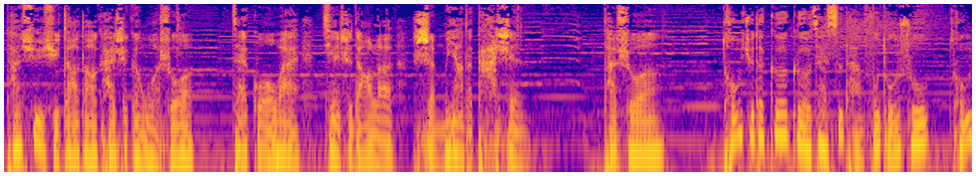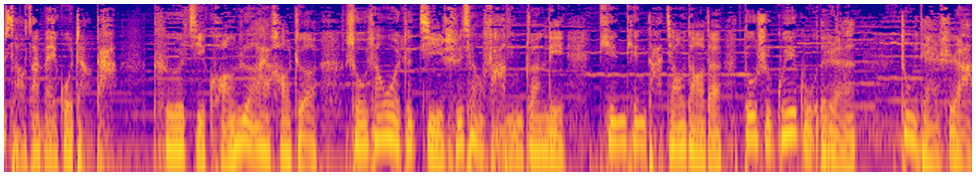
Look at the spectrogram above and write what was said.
他絮絮叨叨开始跟我说，在国外见识到了什么样的大神。他说，同学的哥哥在斯坦福读书，从小在美国长大。科技狂热爱好者手上握着几十项发明专利，天天打交道的都是硅谷的人。重点是啊，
